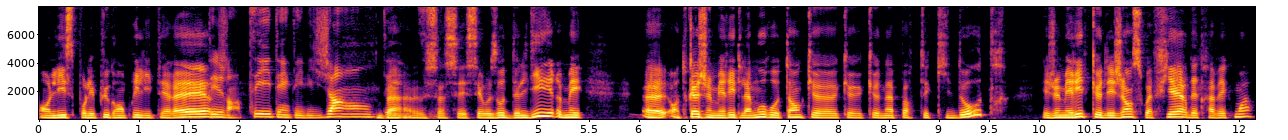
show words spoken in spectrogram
en lice pour les plus grands prix littéraires. T'es gentille, t'es intelligente. Ben, ça, c'est aux autres de le dire, mais euh, en tout cas, je mérite l'amour autant que, que, que n'importe qui d'autre, et je mérite que les gens soient fiers d'être avec moi.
